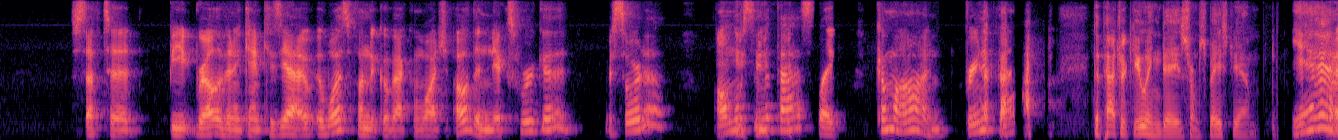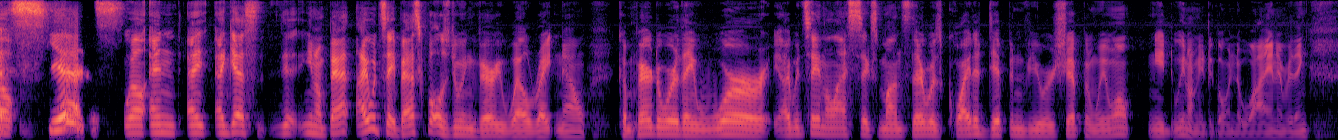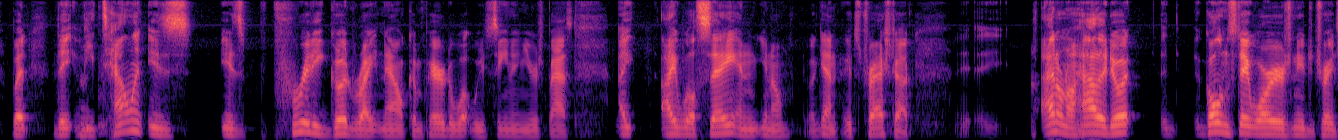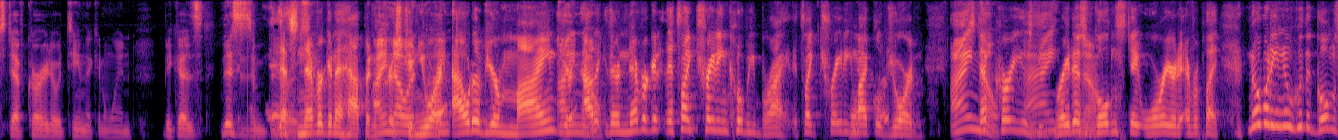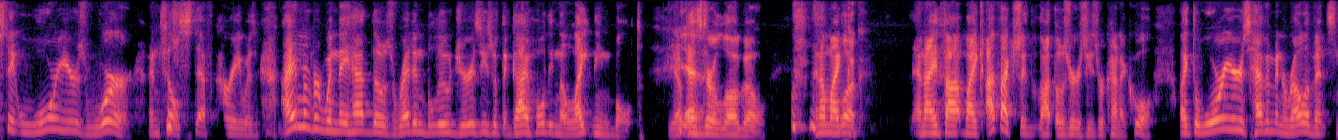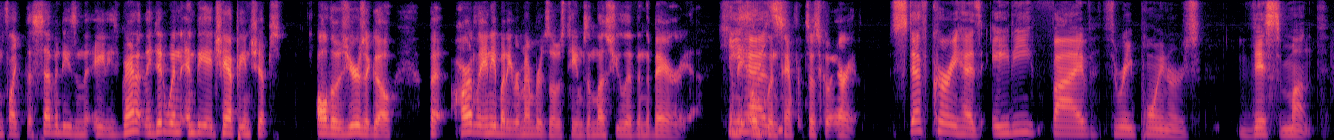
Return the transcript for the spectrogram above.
stuff to be relevant again. Cause yeah, it, it was fun to go back and watch. Oh, the Knicks were good or sort of almost in the past. Like, come on, bring it back. The Patrick Ewing days from Space Jam. Yes, yes. Well, and I, I guess you know, bat, I would say basketball is doing very well right now compared to where they were. I would say in the last six months there was quite a dip in viewership, and we won't need we don't need to go into why and everything, but the the mm-hmm. talent is is pretty good right now compared to what we've seen in years past. I I will say, and you know, again, it's trash talk. I don't know how they do it. Golden State Warriors need to trade Steph Curry to a team that can win because this is embarrassing. That's never going to happen, I know Christian. it- you are I- out of your mind. You're out know. of, they're never going to. It's like trading Kobe Bryant. It's like trading Michael Jordan. I know. Steph Curry is the I greatest know. Golden State Warrior to ever play. Nobody knew who the Golden State Warriors were until Steph Curry was. I remember when they had those red and blue jerseys with the guy holding the lightning bolt Yep. as their logo. And I'm like, Look, and I thought like I've actually thought those jerseys were kind of cool. Like the Warriors haven't been relevant since like the 70s and the 80s. Granted, they did win NBA championships all those years ago, but hardly anybody remembers those teams unless you live in the Bay Area, in the has Oakland, San Francisco area. Steph Curry has 85 three pointers this month.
